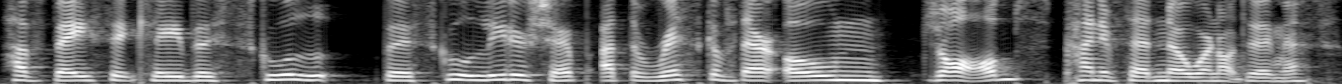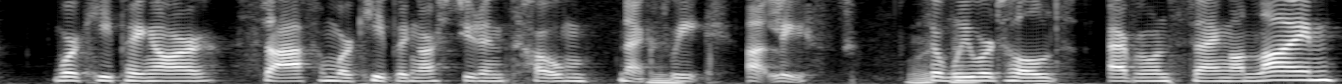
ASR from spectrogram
Have basically the school the school leadership at the risk of their own jobs kind of said no we're not doing this we're keeping our staff and we're keeping our students home next week at least so we were told everyone's staying online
